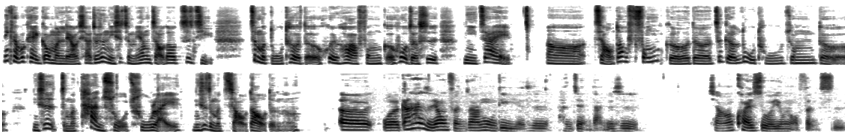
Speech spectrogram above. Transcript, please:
你可不可以跟我们聊一下，就是你是怎么样找到自己这么独特的绘画风格，或者是你在呃找到风格的这个路途中的？你是怎么探索出来？你是怎么找到的呢？呃，我刚开始用粉钻目的也是很简单，就是想要快速的拥有粉丝，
